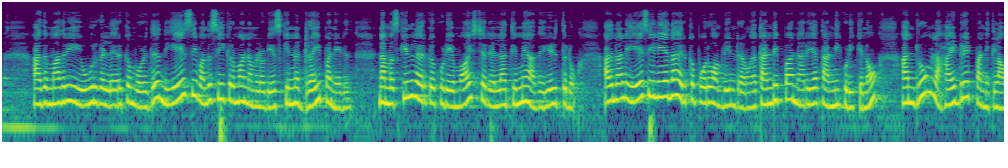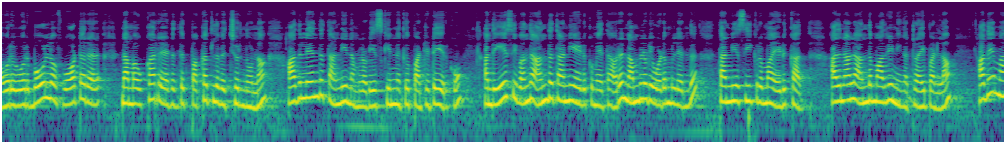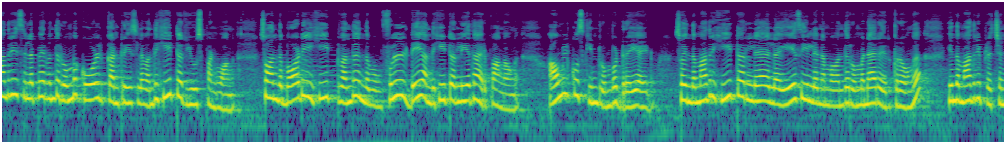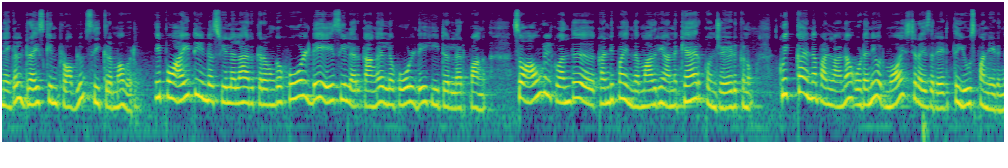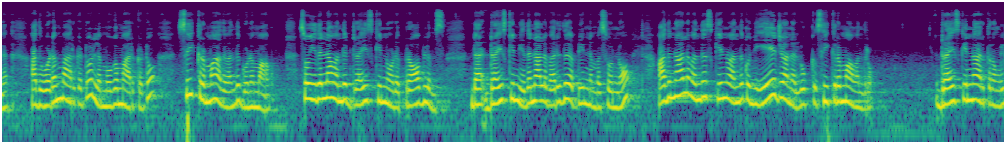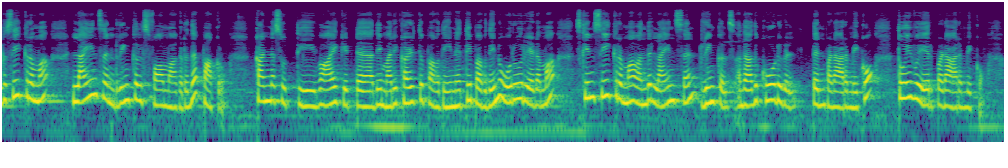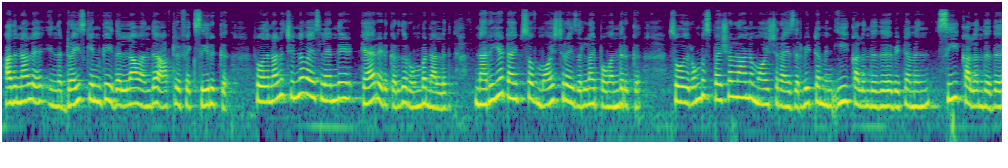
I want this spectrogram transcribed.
அது மாதிரி ஊர்களில் இருக்கும்பொழுது இந்த ஏசி வந்து சீக்கிரமாக நம்மளுடைய ஸ்கின்னை ட்ரை பண்ணிடுது. நம்ம ஸ்கின்னில் இருக்கக்கூடிய மாய்ஸ்சர் எல்லாத்தையுமே அதை இழுத்துடும். அதனால் ஏசிலேயே தான் இருக்க போகிறோம் அப்படின்றவங்க கண்டிப்பாக நிறைய தண்ணி குடிக்கணும். அண்ட் ரூமில் ஹைட்ரேட் பண்ணிக்கலாம். ஒரு ஒரு பவுல் ஆஃப் வாட்டரை நம்ம உட்கார்ற இடத்துக்கு பக்கத்தில் வச்சுருந்தோன்னா அதுலேருந்து தண்ணி நம்மளுடைய ஸ்கின்னுக்கு பட்டுகிட்டே இருக்கும். அந்த ஏசி வந்து அந்த தண்ணியை எடுக்குமே தவிர நம்மளுடைய உடம்புலேருந்து தண்ணியை சீக்கிரமாக எடுக்காது. அதனால் அந்த மாதிரி நீங்கள் ட்ரை பண்ணலாம். அதே மாதிரி சில பேர் வந்து ரொம்ப கோல்ட் கண்ட்ரீஸில் வந்து ஹீட்டர் யூஸ் பண்ணுவாங்க. ஸோ அந்த பாடி ஹீட் வந்து இந்த ஃபுல் டே அந்த ஹீட்டர்லேயே தான் இருப்பாங்க அவங்க. அவங்களுக்கும் ஸ்கின் ரொம்ப ட்ரை ஆகிடும் ஸோ இந்த மாதிரி ஹீட்டரில் இல்லை ஏசியில் நம்ம வந்து ரொம்ப நேரம் இருக்கிறவங்க இந்த மாதிரி பிரச்சனைகள் ட்ரை ஸ்கின் ப்ராப்ளம் சீக்கிரமாக வரும். இப்போது ஐடி இண்டஸ்ட்ரியிலலாம் இருக்கிறவங்க ஹோல் டே ஏசியில் இருக்காங்க இல்லை ஹோல் டே ஹீட்டரில் இருப்பாங்க. ஸோ அவங்களுக்கு வந்து கண்டிப்பாக இந்த மாதிரியான கேர் கொஞ்சம் எடுக்கணும். குயிக்காக என்ன பண்ணலான்னா உடனே ஒரு மாய்ஸ்சரைசர் எடுத்து யூஸ் பண்ணிவிடுங்க அது உடம்பாக இருக்கட்டும் இல்லை முகமாக இருக்கட்டும் சீக்கிரமாக அது வந்து குணமாகும். ஸோ இதெல்லாம் வந்து ட்ரை ஸ்கின்னோட ப்ராப்ளம்ஸ் ட ட்ரை ஸ்கின் எதனால் வருது அப்படின்னு நம்ம சொன்னோம். அதனால வந்து ஸ்கின் வந்து கொஞ்சம் ஏஜான லுக் சீக்கிரமாக வந்துடும் ட்ரை ஸ்கின்னாக இருக்கிறவங்களுக்கு சீக்கிரமாக லைன்ஸ் அண்ட் ரிங்கிள்ஸ் ஃபார்ம் ஆகிறத பார்க்குறோம். கண்ணை சுற்றி வாய்க்கிட்ட அதே மாதிரி கழுத்து பகுதி நெத்தி பகுதின்னு ஒரு ஒரு இடமா ஸ்கின் சீக்கிரமாக வந்து லைன்ஸ் அண்ட் ரிங்கிள்ஸ் அதாவது கோடுகள் தென்பட ஆரம்பிக்கும் தொய்வு ஏற்பட ஆரம்பிக்கும். அதனால் இந்த ட்ரை ஸ்கின்க்கு இதெல்லாம் வந்து ஆஃப்டர் எஃபெக்ட்ஸ் இருக்குது ஸோ அதனால் சின்ன வயசுலேருந்தே கேர் எடுக்கிறது ரொம்ப நல்லது. நிறைய டைப்ஸ் ஆஃப் மாய்ஸ்சரைசர்லாம் இப்போ வந்திருக்கு. ஸோ இது ரொம்ப ஸ்பெஷலான மாய்ஸ்சரைசர் விட்டமின் இ கலந்தது விட்டமின் சி கலந்தது.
